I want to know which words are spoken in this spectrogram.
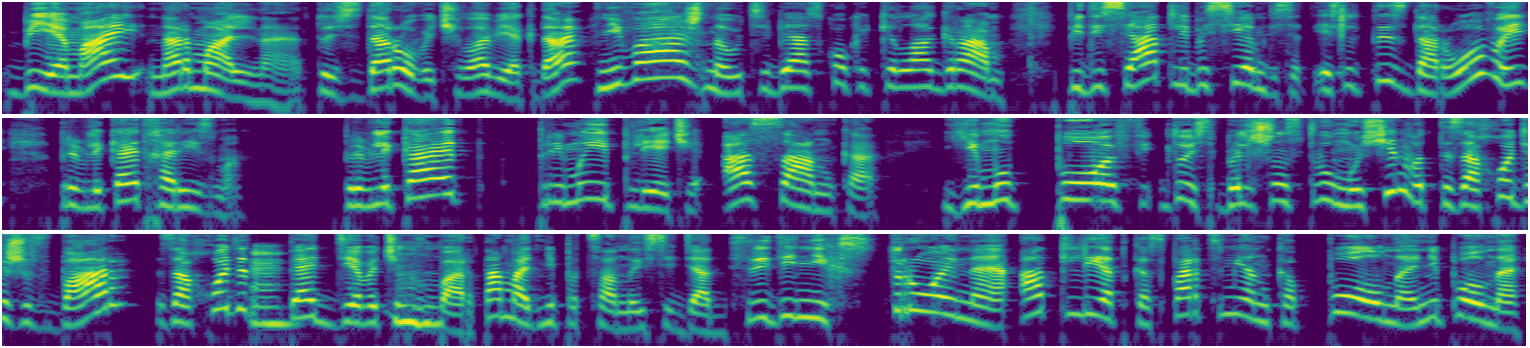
BMI нормальная, то есть здоровый человек, да, неважно у тебя сколько килограмм, 50 либо 70, если ты здоровый, привлекает харизма, привлекает прямые плечи, осанка – ему пофиг, то есть большинству мужчин, вот ты заходишь в бар, заходят mm. пять девочек mm-hmm. в бар, там одни пацаны сидят, среди них стройная, атлетка, спортсменка, полная, неполная,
